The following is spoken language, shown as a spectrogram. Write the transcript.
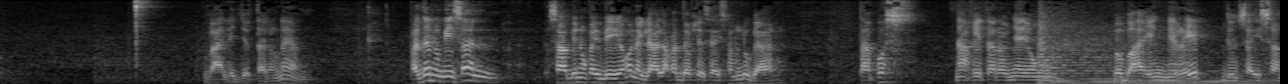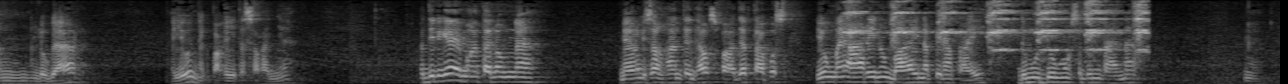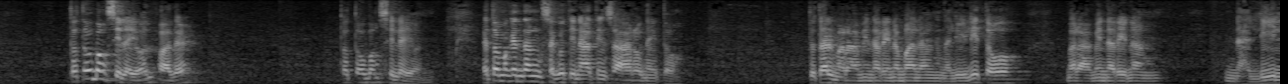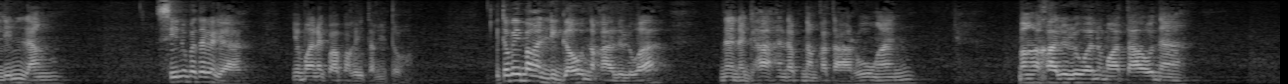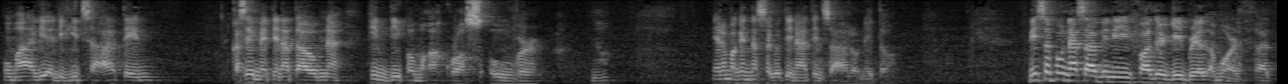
Valid yung tanong na yun. Pada no, minsan, sabi nung kaibigan ko, naglalakad daw siya sa isang lugar, tapos nakita raw niya yung babaeng ni-rape dun sa isang lugar. Ayun, nagpakita sa kanya. O di kaya, yung mga tanong na, merong isang haunted house, father, tapos yung may-ari ng bahay na pinatay, dumudungo sa bintana. Totoo bang sila yon, father? Totoo bang sila yon? Ito magandang sagutin natin sa araw na ito. Total, marami na rin naman ang nalilito, marami na rin ang nalilinlang. Sino ba talaga yung mga nagpapakitang ito? Ito ba yung mga ligaw na kaluluwa na naghahanap ng katarungan? Mga kaluluwa ng mga tao na umaali-aligid sa atin? Kasi may tinatawag na hindi pa maka-crossover. No? Yan ang magandang sagutin natin sa araw na ito. Minsan pong nasabi ni Father Gabriel Amorth at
